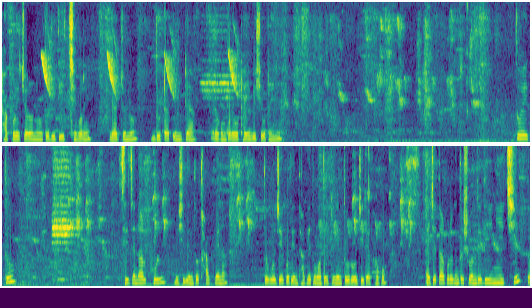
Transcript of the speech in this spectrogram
ঠাকুরের চরণেও তো দিতে ইচ্ছে করে। যার জন্য দুটা, তিনটা এরকম করে ওঠাই বেশি ওঠাই না। তো এই তো সিজনাল ফুল, বেশি দিন তো থাকবে না। তবুও যে কদিন থাকে তোমাদেরকে কিন্তু রোজই দেখাবো। এই যে তারপরে কিন্তু সন্ধে দিয়ে নিয়েছি। তো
